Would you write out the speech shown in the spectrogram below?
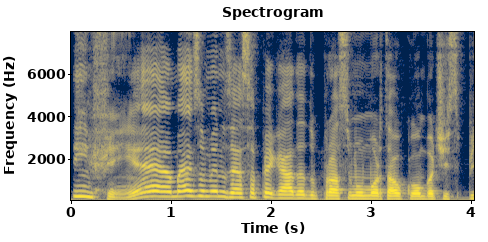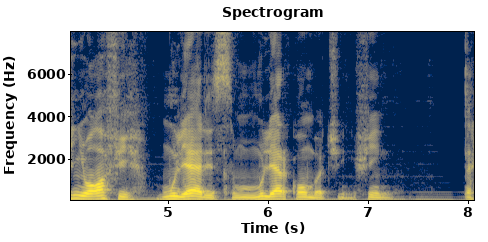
Enfim, é mais ou menos essa pegada do próximo Mortal Kombat spin-off Mulheres, Mulher Kombat, enfim. É.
